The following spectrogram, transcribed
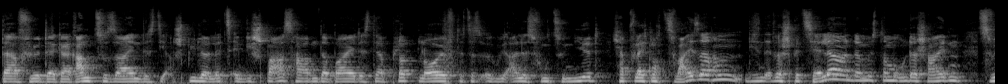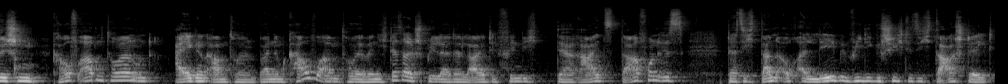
dafür der Garant zu sein, dass die Spieler letztendlich Spaß haben dabei, dass der Plot läuft, dass das irgendwie alles funktioniert. Ich habe vielleicht noch zwei Sachen, die sind etwas spezieller und da müsste man unterscheiden zwischen Kaufabenteuern und eigenen Abenteuern. Bei einem Kaufabenteuer, wenn ich das als Spielleiter leite, finde ich, der Reiz davon ist, dass ich dann auch erlebe, wie die Geschichte sich darstellt.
